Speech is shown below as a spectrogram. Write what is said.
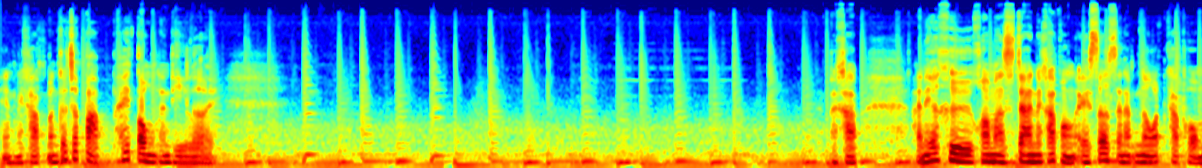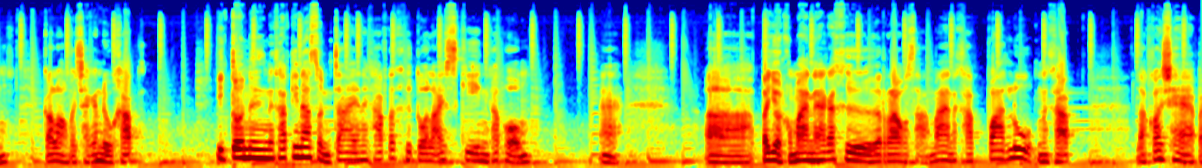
เห็นไหมครับ มันก็จะปรับให้ตรงทันทีเลย นะครับ อันนี้ก็คือความมหัศจรรย์นะครับของ Acer Snap Note ครับผม ก็ลองไปใช้กันดูครับ อีกตัวหนึ่งนะครับที่น่าสนใจนะครับก็คือตัว Light Screen ครับผมอ่าประโยชน์ของมันนะก็คือเราสามารถนะครับวาดรูปนะครับ แล้วก็แชร์ไป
